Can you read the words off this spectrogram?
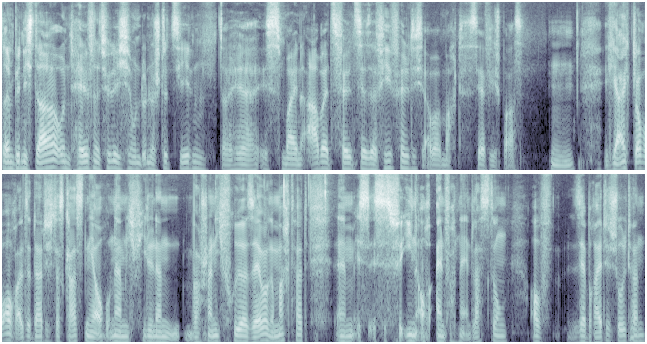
dann bin ich da und helfe natürlich und unterstütze jeden. Daher ist mein Arbeitsfeld sehr, sehr vielfältig, aber macht sehr viel Spaß. Mhm. Ja, ich glaube auch. Also dadurch, dass Carsten ja auch unheimlich viel dann wahrscheinlich früher selber gemacht hat, ähm, ist, ist es für ihn auch einfach eine Entlastung, auf sehr breite Schultern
